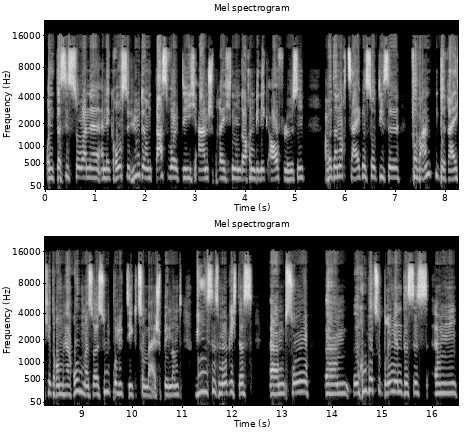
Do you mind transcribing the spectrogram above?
Und das ist so eine, eine große Hürde und das wollte ich ansprechen und auch ein wenig auflösen aber dann auch zeigen so diese verwandten Bereiche drumherum, also Asylpolitik zum Beispiel. Und wie ist es möglich, das ähm, so ähm, rüberzubringen, dass es ähm,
